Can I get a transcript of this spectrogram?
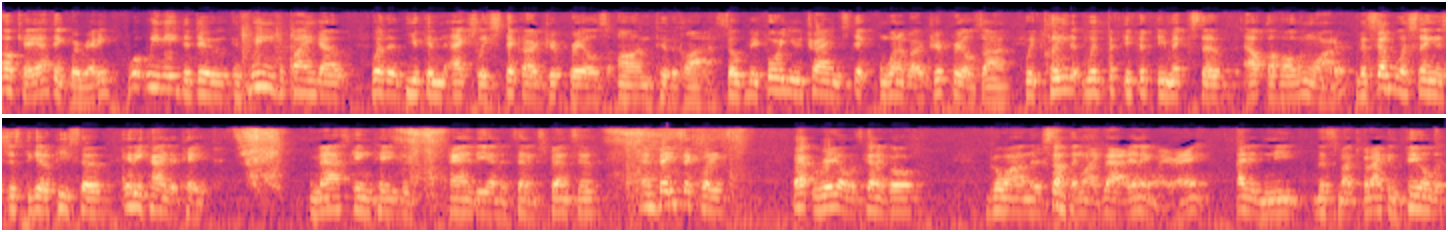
Okay, I think we're ready. What we need to do is we need to find out whether you can actually stick our drip rails onto the glass. So before you try and stick one of our drip rails on, we've cleaned it with 50-50 mix of alcohol and water. The simplest thing is just to get a piece of any kind of tape. Masking tape is handy and it's inexpensive. And basically, that rail is going to go go on there something like that anyway, right? I didn't need this much, but I can feel that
